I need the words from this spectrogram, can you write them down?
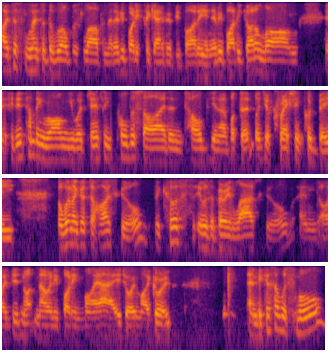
I just learned that the world was love and that everybody forgave everybody and everybody got along. And if you did something wrong, you were gently pulled aside and told, you know, what the what your correction could be. But when I got to high school, because it was a very large school and I did not know anybody my age or in my group, and because I was small,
